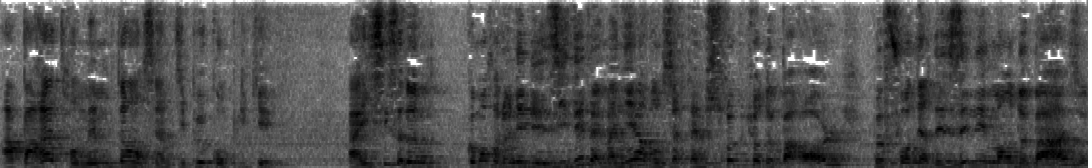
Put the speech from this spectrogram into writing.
apparaître en même temps? C'est un petit peu compliqué. Ah, ici, ça commence à donner des idées de la manière dont certaines structures de parole peuvent fournir des éléments de base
